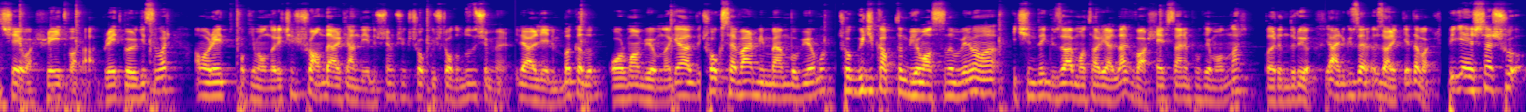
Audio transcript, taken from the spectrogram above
şey var. Raid var abi. Raid bölgesi var. Ama raid Pokemon'lar için şu anda erken diye düşünüyorum. Çünkü çok güçlü olduğumuzu düşünmüyorum. İlerleyelim bakalım. Orman biyomuna geldi. Çok sever miyim ben bu biyomu? Çok gıcık kaptığım biyom aslında bu benim ama içinde güzel materyaller var. Efsane Pokemon'lar barındırıyor. Yani güzel özellikleri de var. Bir gençler şu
